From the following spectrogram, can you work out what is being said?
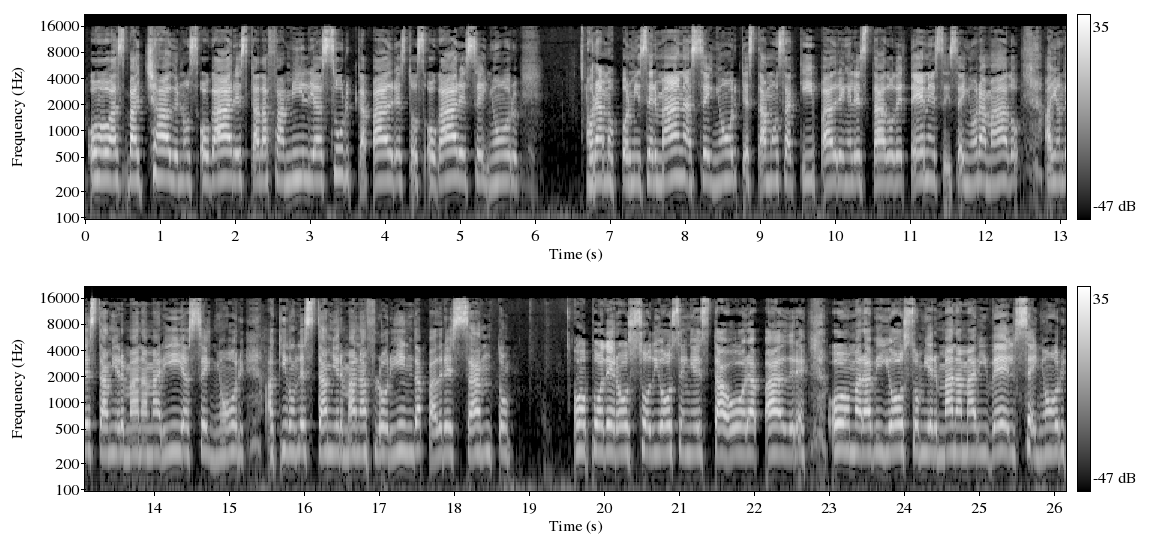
Oh, has bachado en los hogares, cada familia surca, Padre, estos hogares, Señor. Oramos por mis hermanas, Señor, que estamos aquí, Padre, en el estado de Tennessee, Señor amado. Ahí donde está mi hermana María, Señor. Aquí donde está mi hermana Florinda, Padre Santo. Oh poderoso Dios en esta hora, Padre. Oh maravilloso, mi hermana Maribel, Señor.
